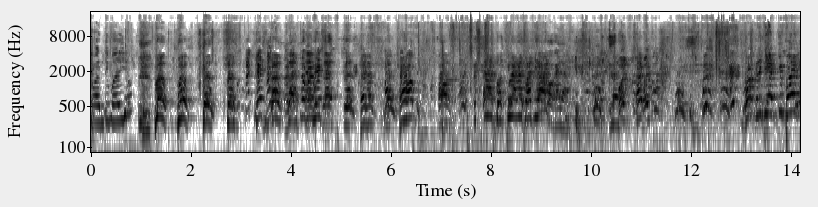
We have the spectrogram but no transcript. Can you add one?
શાંતિ મળી ગયો. ભાઈ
